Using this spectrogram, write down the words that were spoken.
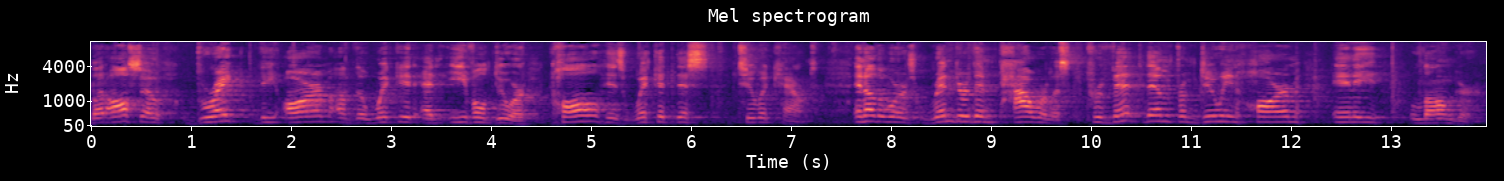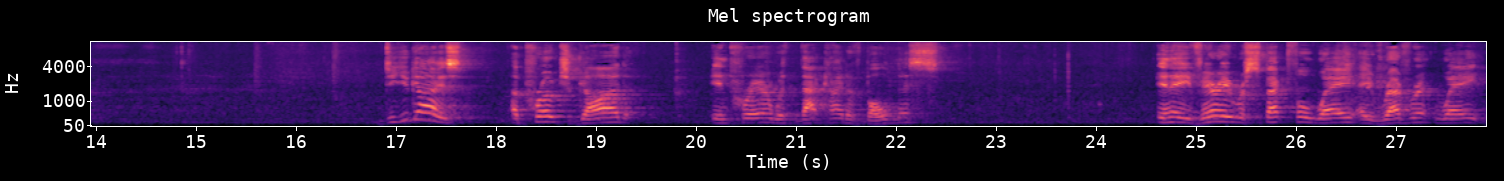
but also break the arm of the wicked and evildoer. Call his wickedness to account. In other words, render them powerless, prevent them from doing harm any longer. Do you guys approach God in prayer with that kind of boldness? in a very respectful way, a reverent way,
